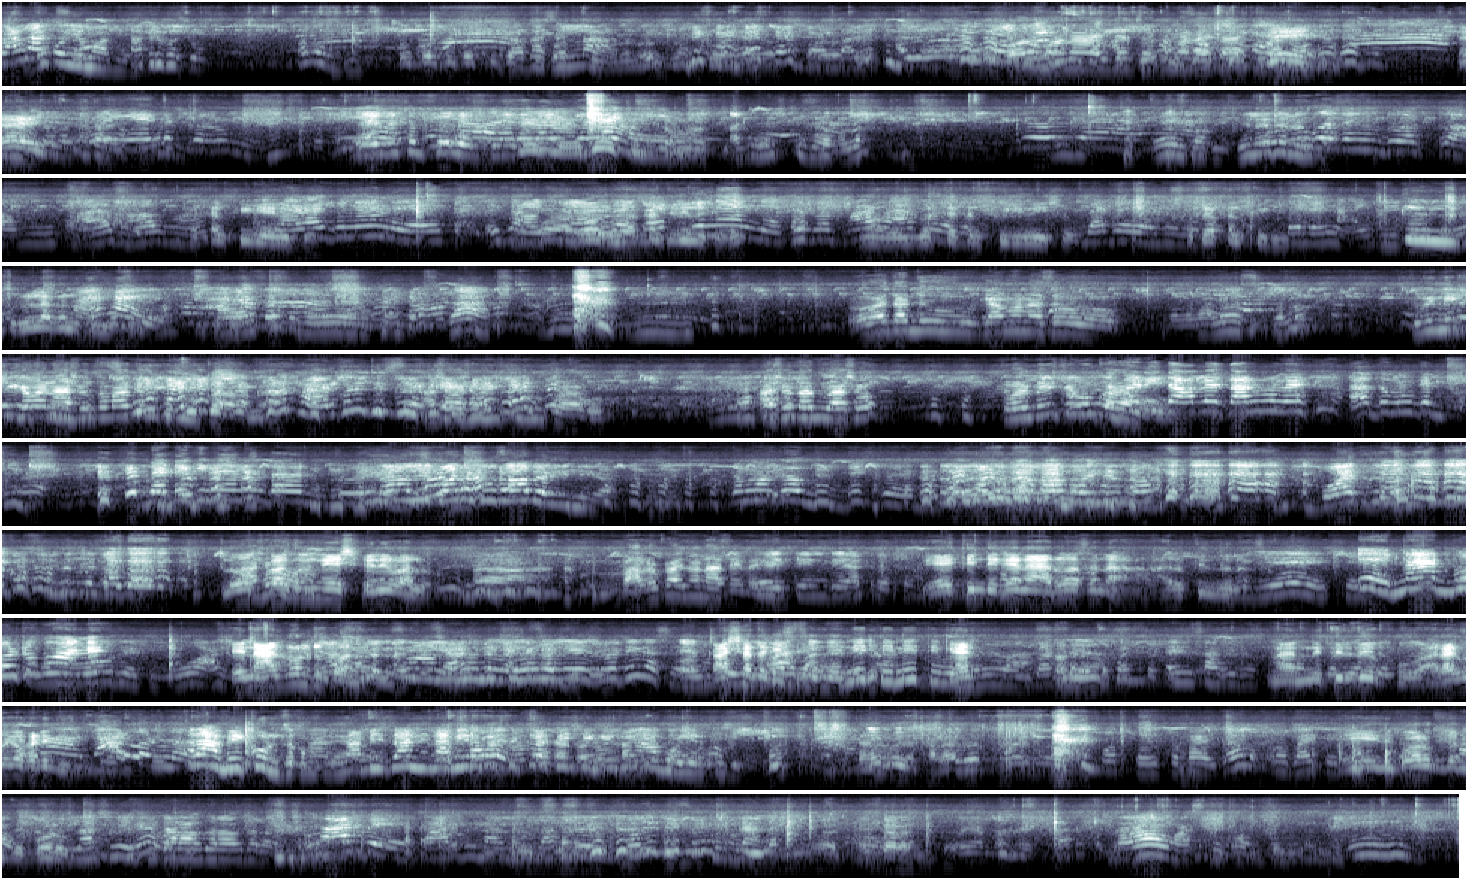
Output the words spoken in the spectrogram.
দাদা কই আমাকে তাড়াতাড়ি বসো দাদা লাগানো ও দাদু কেমন আছো? ভালো আছি বলো। তুমি মিষ্টি খাবে না আসো তোমার মিষ্টি করাবো না। আসো আসো মিষ্টি মুখ করাবো। আসো দাদু আসো। তোমার মিষ্টি মুখ করাবো। কত বুঝাবে ইনি বয়স মেশ কেনে ভালো। হ্যাঁ, ভালো কয়জন আছে ভাই এই তিনটে কেন আরও আছে না? আরও তিনজন আছে। এই নাট বলটু কোন কার সাথে গেছে নীতি নীতি না নীতির দিয়ে আর এক জায়গায় ফাটে দিবি। আরে আমি কোন রকম আমি জানি না আমি এরকম করতে শিখি না বইয়ের থেকে এই যে বড় বড়। দাঁড়াও দাঁড়াও দাঁড়াও। দাঁড়াও আজকে খাও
